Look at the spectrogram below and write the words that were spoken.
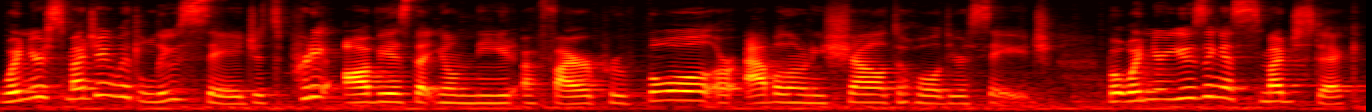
When you're smudging with loose sage, it's pretty obvious that you'll need a fireproof bowl or abalone shell to hold your sage. But when you're using a smudge stick,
